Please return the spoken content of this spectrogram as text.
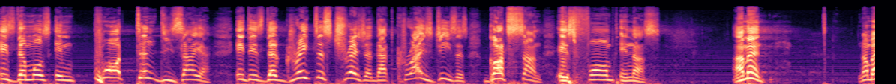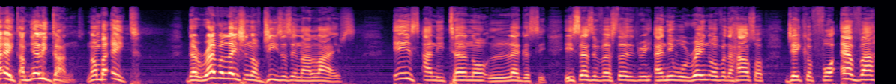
It's the most important desire. It is the greatest treasure that Christ Jesus, God's Son, is formed in us. Amen. Number eight, I'm nearly done. Number eight, the revelation of Jesus in our lives is an eternal legacy. He says in verse 33 and he will reign over the house of Jacob forever,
